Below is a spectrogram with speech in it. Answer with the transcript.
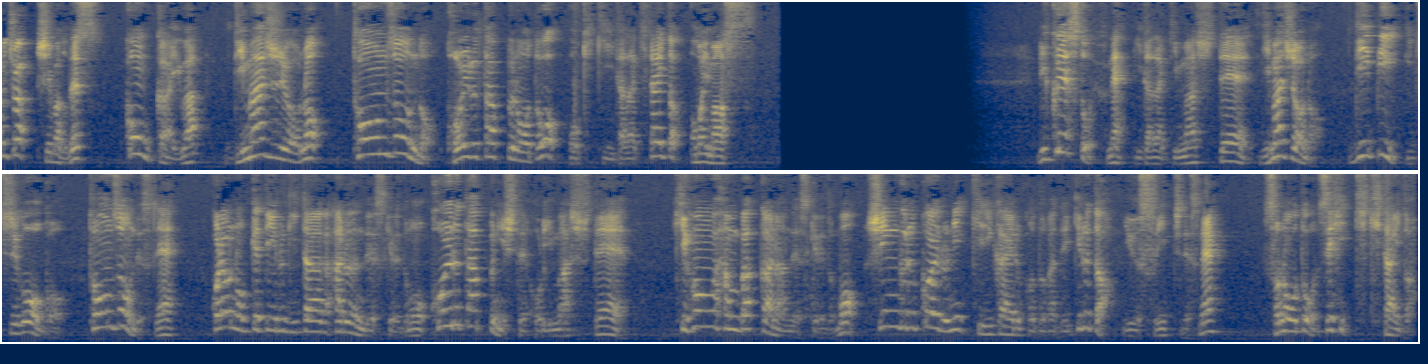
んにちは、シーバードです。今回はディマジオのトーンゾーンのコイルタップの音をお聞きいただきたいと思います。リクエストをですね、いただきまして、ディマジオの DP155 トーンゾーンですね。これを乗っけているギターがあるんですけれども、コイルタップにしておりまして、基本はハンバッカーなんですけれども、シングルコイルに切り替えることができるというスイッチですね。その音をぜひ聞きたいと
